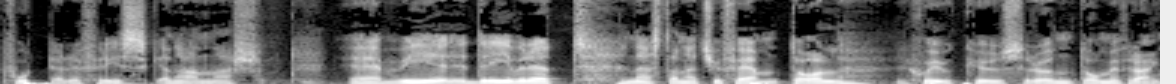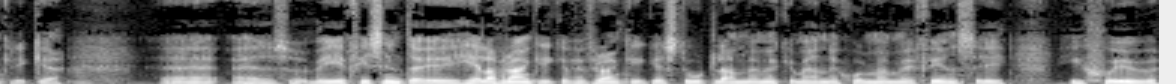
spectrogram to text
fortare frisk än annars. Eh, vi driver ett, nästan ett 25-tal sjukhus runt om i Frankrike. Eh, eh, vi finns inte i hela Frankrike, för Frankrike är ett stort land med mycket människor, men vi finns i, i sju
